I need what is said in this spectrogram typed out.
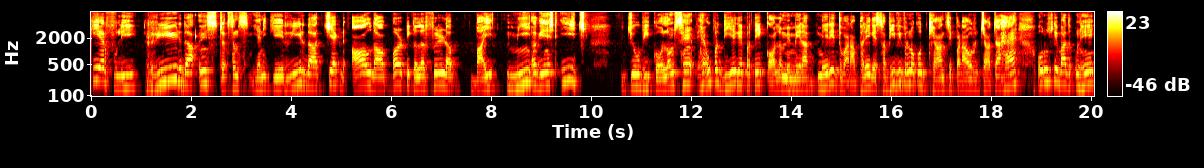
carefully read the instructions यानी कि read the checked all the particular field up by me against each जो भी कॉलम्स हैं हैं, ऊपर दिए गए प्रत्येक कॉलम में मेरा, मेरे द्वारा भरे गए सभी विवरणों को ध्यान से पढ़ा और जांचा है और उसके बाद उन्हें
